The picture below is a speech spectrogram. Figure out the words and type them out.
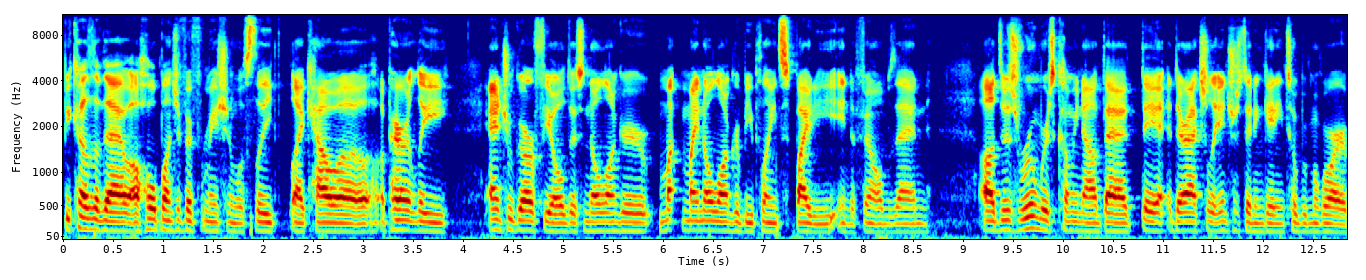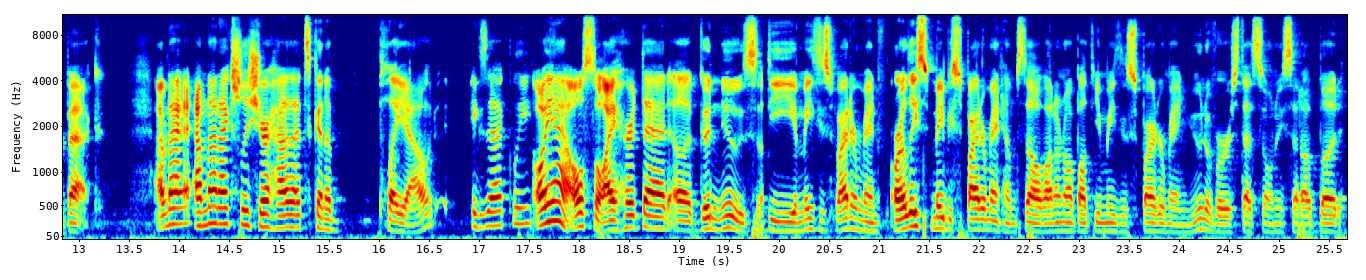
Because of that, a whole bunch of information was leaked, like how uh, apparently Andrew Garfield is no longer might no longer be playing Spidey in the films, and uh, there's rumors coming out that they they're actually interested in getting Tobey Maguire back. I'm not I'm not actually sure how that's gonna play out exactly. Oh yeah, also I heard that uh, good news. The Amazing Spider-Man, or at least maybe Spider-Man himself. I don't know about the Amazing Spider-Man universe that Sony set up, but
